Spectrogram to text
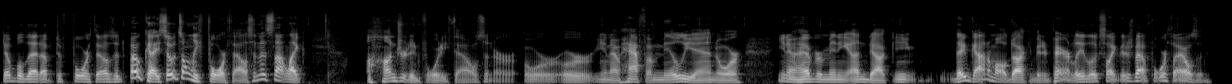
double that up to 4,000. Okay, so it's only 4,000. It's not like 140,000 or, or, or, you know, half a million or you know, however many undocumented, they've got them all documented. Apparently, it looks like there's about 4,000.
